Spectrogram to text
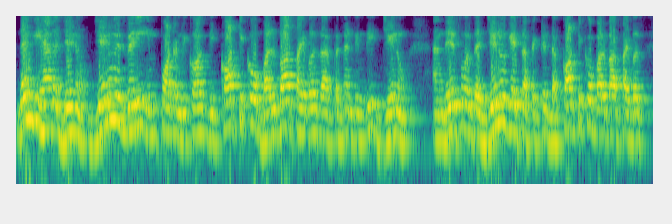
Then we have the genu. Genu is very important because the corticobulbar fibers are present in the genu and therefore the genu gets affected, the corticobulbar fibers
